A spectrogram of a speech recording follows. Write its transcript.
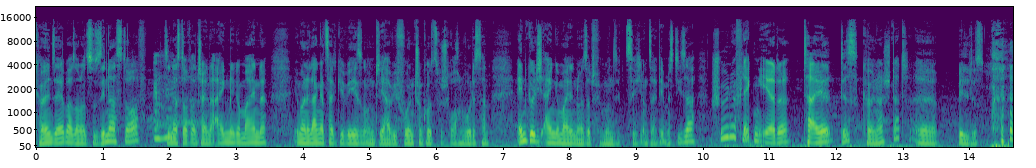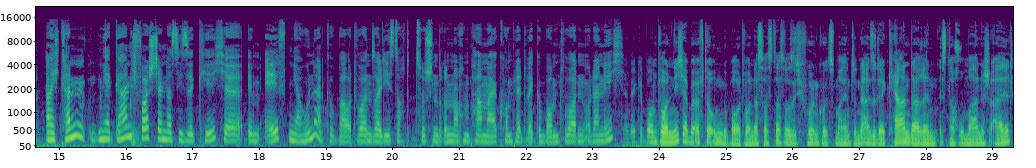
Köln selber, sondern zu Sinnersdorf. Mhm. Sinnersdorf ist anscheinend eine eigene Gemeinde, immer eine lange Zeit gewesen. Und ja, wie vorhin schon kurz besprochen, wurde es dann endgültig eingemeindet 1975. Und seitdem ist dieser schöne Flecken Erde Teil des Kölner Stadt. Äh, Bildes. Aber ich kann mir gar nicht vorstellen, dass diese Kirche im 11. Jahrhundert gebaut worden soll. Die ist doch zwischendrin noch ein paar Mal komplett weggebombt worden, oder nicht? Ja, weggebombt worden nicht, aber öfter umgebaut worden. Das war das, was ich vorhin kurz meinte. Ne? Also der Kern darin ist noch romanisch alt.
